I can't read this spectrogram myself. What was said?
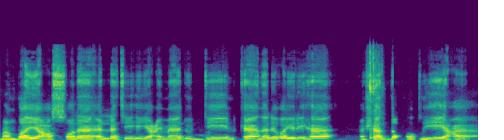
من ضيع الصلاة التي هي عماد الدين كان لغيرها أشد تضييعا.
